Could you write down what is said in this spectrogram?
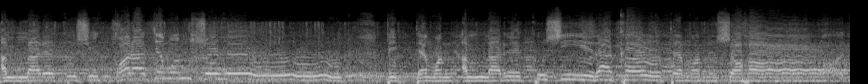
আল্লাহরে খুশি করা যেমন সহজ। ঠিক তেমন আল্লাহরে খুশি রাখাও তেমন সহজ।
